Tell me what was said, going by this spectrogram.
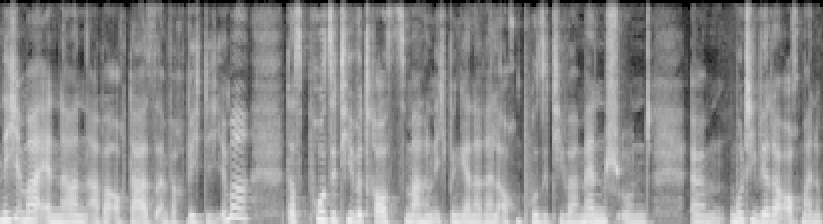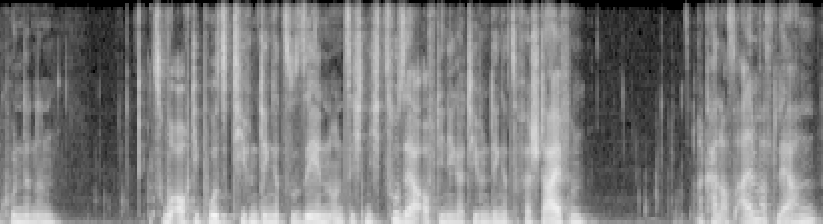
nicht immer ändern, aber auch da ist einfach wichtig, immer das Positive draus zu machen. Ich bin generell auch ein positiver Mensch und ähm, motiviere da auch meine Kundinnen zu auch die positiven Dinge zu sehen und sich nicht zu sehr auf die negativen Dinge zu versteifen. Man kann aus allem was lernen,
